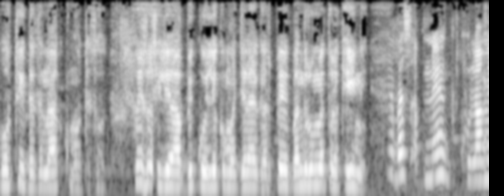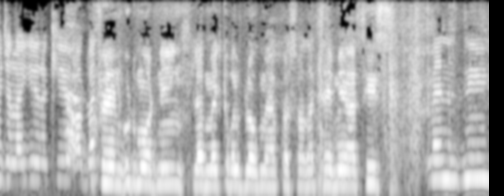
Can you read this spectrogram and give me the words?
बहुत ही दर्दनाक मौत है सोच फिर इसलिए आप भी कोयले को मत जलाए घर पे बंद रूम में तो रखे ही नहीं। बस अपने खुला में जलाइए रखिए और बस friend good morning love match couple blog में आपका स्वागत है। मैं आशीष। मैं नंदिनी।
